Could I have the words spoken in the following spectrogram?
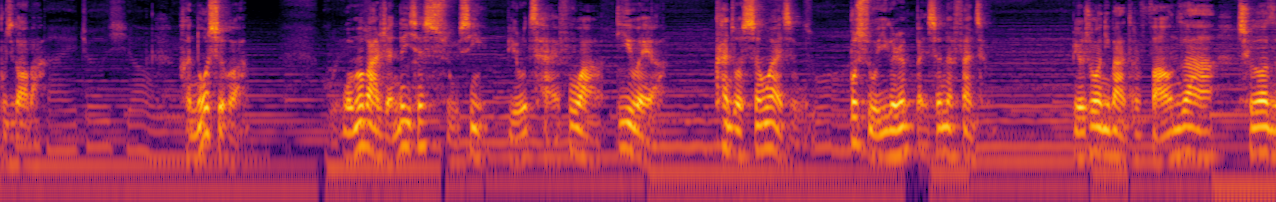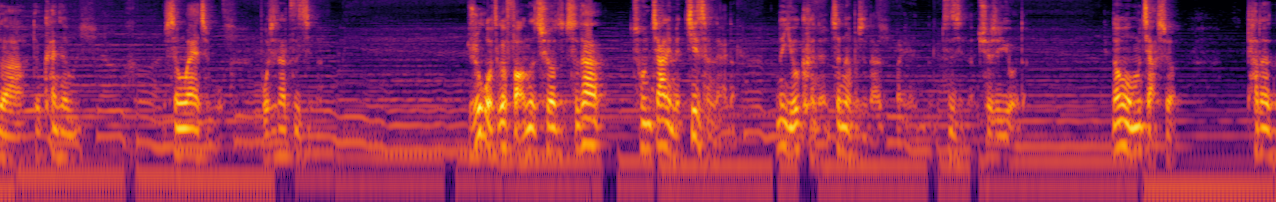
不知道吧？很多时候啊，我们把人的一些属性，比如财富啊、地位啊，看作身外之物，不属于一个人本身的范畴。比如说，你把他的房子啊、车子啊都看成身外之物，不是他自己的。如果这个房子、车子是他从家里面继承来的，那有可能真的不是他本人自己的，确实有的。那么我们假设他的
